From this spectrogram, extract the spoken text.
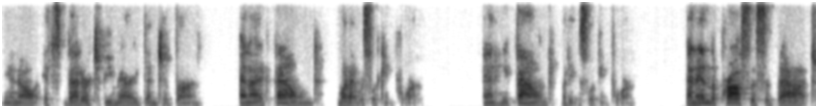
you know, it's better to be married than to burn. And I had found what I was looking for. And he found what he was looking for. And in the process of that,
